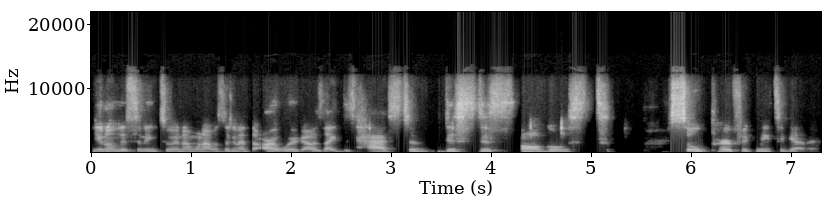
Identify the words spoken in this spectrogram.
you know listening to it and when I was looking at the artwork, I was like, this has to this this all goes so perfectly together.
